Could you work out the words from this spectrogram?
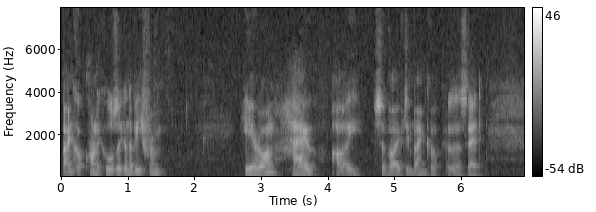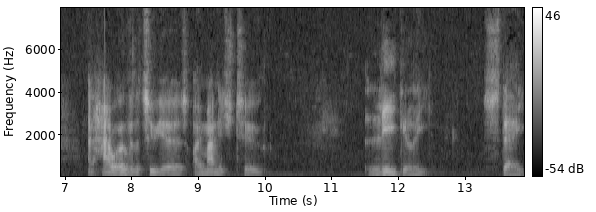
Bangkok Chronicles are going to be from here on how I survived in Bangkok, as I said, and how over the two years I managed to legally stay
